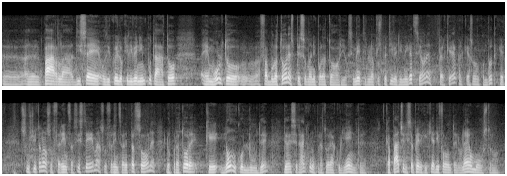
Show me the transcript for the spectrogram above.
eh, parla di sé o di quello che gli viene imputato, è molto affabulatore e spesso manipolatorio. Si mette in una prospettiva di negazione perché? Perché sono condotte che suscitano sofferenza al sistema, sofferenza alle persone. L'operatore che non collude deve essere anche un operatore accogliente, capace di sapere che chi ha di fronte non è un mostro,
